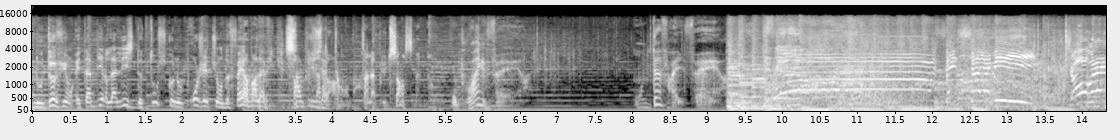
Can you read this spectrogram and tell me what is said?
nous devions établir la liste de tout ce que nous projetions de faire dans la vie. Sans, plus attendre. Ça n'a plus de sens maintenant. On pourrait le faire. On devrait le faire. C'est ça la vie J'aurais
